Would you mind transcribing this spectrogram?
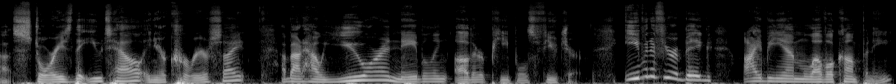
uh, stories that you tell, in your career site about how you are enabling other people's future. Even if you're a big IBM level company,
